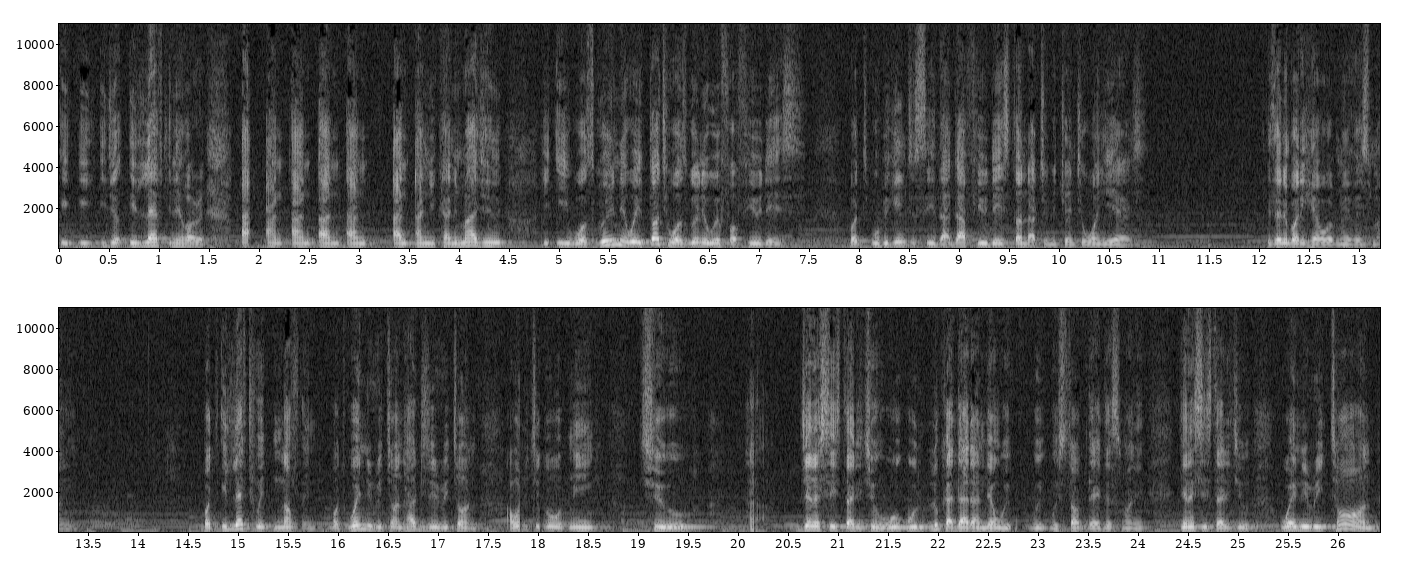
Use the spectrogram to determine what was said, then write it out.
He, he, he, left in a hurry. And, and, and, and, and, and you can imagine he, he was going away. He thought he was going away for a few days. But we begin to see that that few days turned out to be 21 years. Is anybody here with me this morning? But he left with nothing. But when he returned, how did he return? I want you to go with me to uh, Genesis 32. We'll, we'll, look at that and then we, we, we stop there this morning. Genesis 32. When he returned,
